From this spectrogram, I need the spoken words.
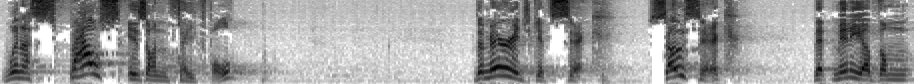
When a spouse is unfaithful, the marriage gets sick. So sick that many of them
